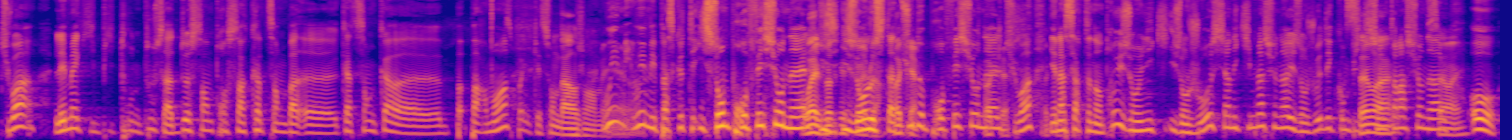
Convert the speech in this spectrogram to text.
tu vois, les mecs, ils, ils tournent tous à 200, 300, 400, ba- euh, 400 k euh, pa- par mois. C'est pas une question d'argent, mais. Oui, mais, oui, mais parce que t'es- ils sont professionnels, Ouais, ils, ont le statut de professionnel, tu vois. Il y en a certains d'entre eux, ils ont, une ils ont joué aussi en équipe nationale, ils ont joué des compétitions internationales. Oh,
